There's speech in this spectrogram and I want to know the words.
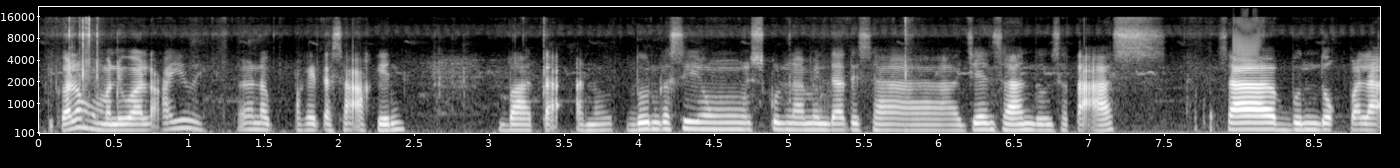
Hindi ko alam kung maniwala kayo eh. Pero nagpakita sa akin, bata. Ano, doon kasi yung school namin dati sa Jensen, doon sa taas. Sa bundok pala.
